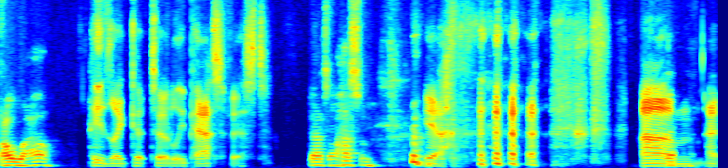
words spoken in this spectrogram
Oh wow, He's like a totally pacifist. that's awesome. Yeah. um, I,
